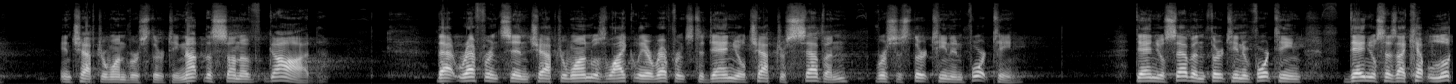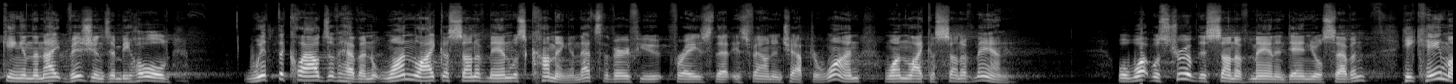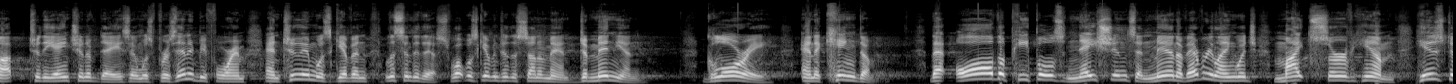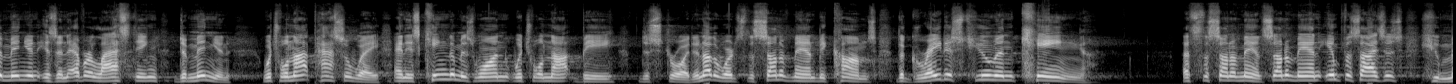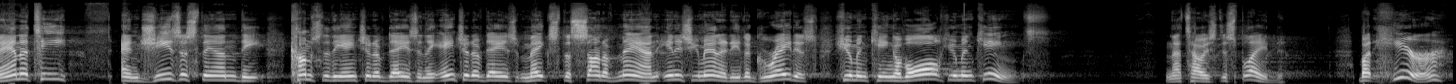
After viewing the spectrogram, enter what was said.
in chapter 1, verse 13, not the Son of God. That reference in chapter 1 was likely a reference to Daniel chapter 7, verses 13 and 14. Daniel 7, 13 and 14, Daniel says, I kept looking in the night visions, and behold, with the clouds of heaven, one like a son of man was coming. And that's the very few phrase that is found in chapter 1 one like a son of man. Well, what was true of this son of man in Daniel 7? He came up to the Ancient of Days and was presented before him, and to him was given, listen to this, what was given to the Son of Man? Dominion, glory, and a kingdom that all the peoples, nations, and men of every language might serve him. His dominion is an everlasting dominion which will not pass away, and his kingdom is one which will not be destroyed. In other words, the Son of Man becomes the greatest human king. That's the Son of Man. Son of Man emphasizes humanity and Jesus then the, comes to the Ancient of Days, and the Ancient of Days makes the Son of Man in his humanity the greatest human king of all human kings. And that's how he's displayed. But here,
